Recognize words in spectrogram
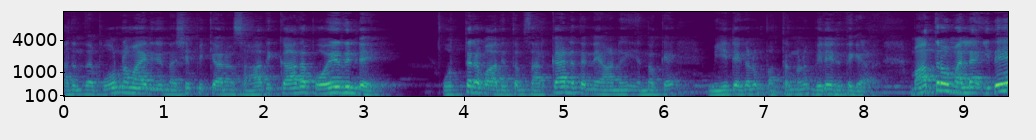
അത് പൂർണമായ രീതിയിൽ നശിപ്പിക്കാനോ സാധിക്കാതെ പോയതിന്റെ ഉത്തരവാദിത്വം സർക്കാരിന് തന്നെയാണ് എന്നൊക്കെ മീഡിയകളും പത്രങ്ങളും വിലയിരുത്തുകയാണ്. മാത്രവുമല്ല ഇതേ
